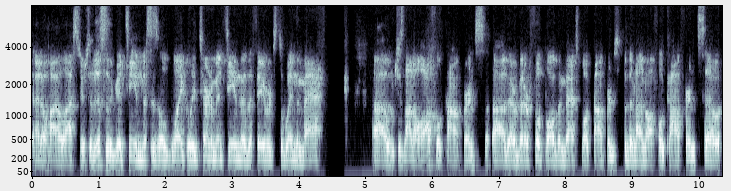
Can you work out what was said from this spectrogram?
at Ohio last year. So this is a good team. This is a likely tournament team. They're the favorites to win the MAC. Uh, which is not an awful conference. Uh, they're a better football than basketball conference, but they're not an awful conference. So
